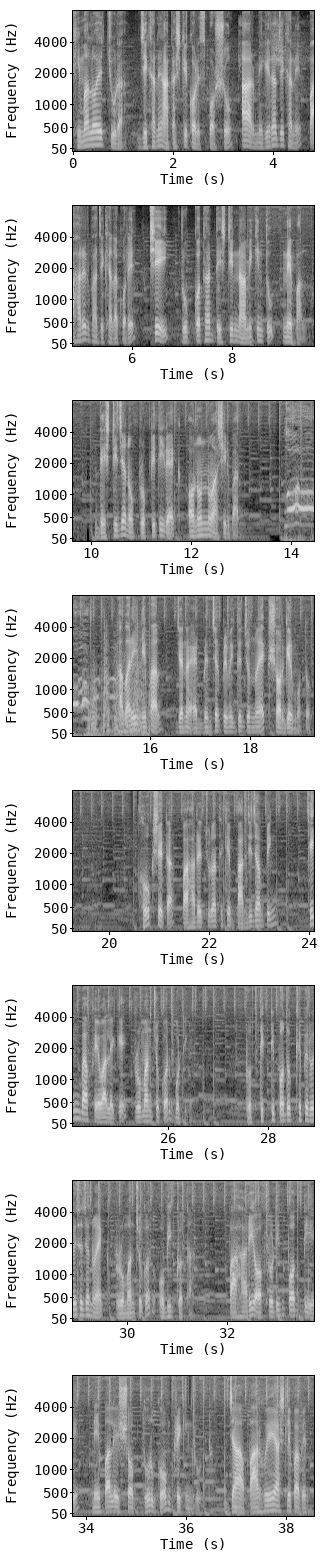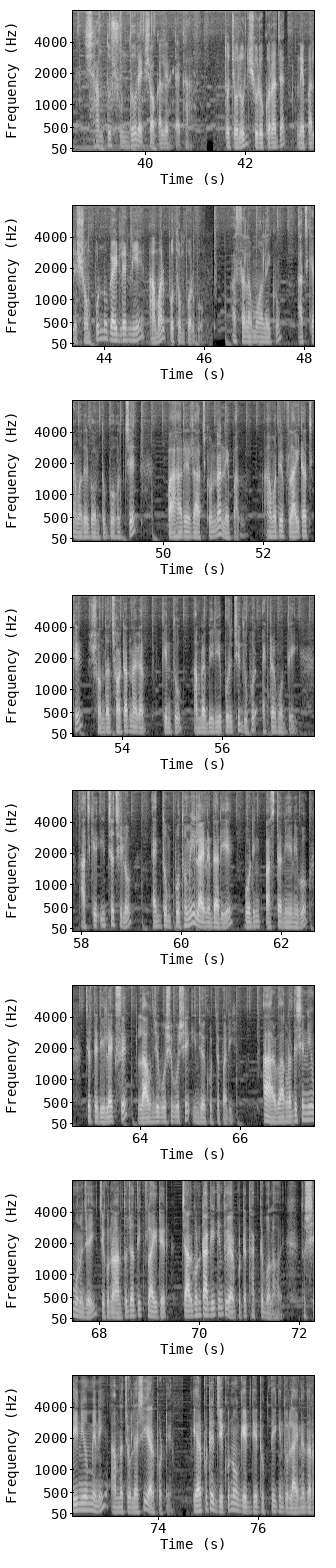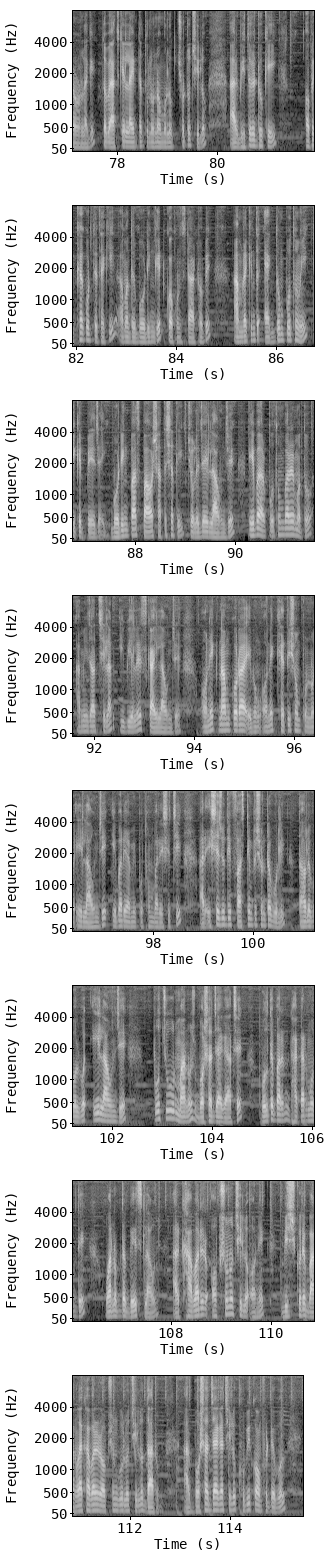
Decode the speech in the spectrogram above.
হিমালয়ের চূড়া, যেখানে আকাশকে করে স্পর্শ, আর মেঘেরা যেখানে পাহাড়ের ভাঁজে খেলা করে, সেই রূপকথার দেশটির নামই কিন্তু নেপাল। দেশটি যেন প্রকৃতির এক অনন্য আশীর্বাদ। আবার এই নেপাল যেন অ্যাডভেঞ্চার প্রেমিকদের জন্য এক স্বর্গের মতো। হোক সেটা পাহাড়ের চূড়া থেকে বাঞ্জি জাম্পিং কিংবা ফেওয়া লেকে রোমাঞ্চকর বোটিং। প্রত্যেকটি পদক্ষেপে রয়েছে যেন এক রোমাঞ্চকর অভিজ্ঞতা। পাহাড়ি অফরোডিং পথ দিয়ে নেপালের সব দুর্গম ট্রেকিং রুট। যা পার হয়ে আসলে পাবেন শান্ত, সুন্দর এক সকালের দেখা। তো চলুন শুরু করা যাক নেপালের সম্পূর্ণ গাইডলাইন নিয়ে আমার প্রথম পর্ব। আসসালামু আলাইকুম। আজকে আমাদের গন্তব্য হচ্ছে পাহাড়ের রাজকন্যা নেপাল। আমাদের ফ্লাইট আজকে সন্ধ্যা ছটার নাগাদ কিন্তু আমরা বেরিয়ে পড়েছি দুপুর একটার মধ্যেই। আজকের ইচ্ছা ছিল একদম প্রথমেই লাইনে দাঁড়িয়ে বোর্ডিং পাসটা নিয়ে নিব, যাতে রিল্যাক্সে লাউঞ্জে বসে বসে এনজয় করতে পারি। আর বাংলাদেশের নিয়ম অনুযায়ী যে কোনো আন্তর্জাতিক ফ্লাইটের চার ঘণ্টা আগেই কিন্তু এয়ারপোর্টে থাকতে বলা হয়। তো সেই নিয়ম মেনেই আমরা চলে আসি এয়ারপোর্টে। এয়ারপোর্টে যে কোনো গেট দিয়ে ঢুকতেই কিন্তু লাইনে দাঁড়ানো লাগে, তবে আজকের লাইনটা তুলনামূলক ছোট ছিল, আর ভিতরে ঢুকেই অপেক্ষা করতে থাকি আমাদের বোর্ডিং গেট কখন স্টার্ট হবে। আমরা কিন্তু একদম প্রথমেই টিকিট পেয়ে যাই। বোর্ডিং পাস পাওয়ার সাথে সাথেই চলে যাই লাউঞ্জে এবার প্রথমবারের মতো আমি যাচ্ছিলাম ইবিএল এর স্কাই লাউঞ্জে অনেক নাম করা এবং অনেক খ্যাতিসম্পন্ন এই লাউঞ্জে এবারে আমি প্রথমবার এসেছি। আর এসে যদি ফার্স্ট ইমপ্রেশনটা বলি, তাহলে বলব এই লাউঞ্জে প্রচুর মানুষ বসার জায়গা আছে। বলতে পারেন ঢাকার মধ্যে one of the best lounge আর খাবারের অপশনও ছিল অনেক। বিশেষ করে বাংলা খাবারের অপশনগুলো ছিল দারুণ। আর বসার জায়গা ছিল খুবই কমফোর্টেবল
